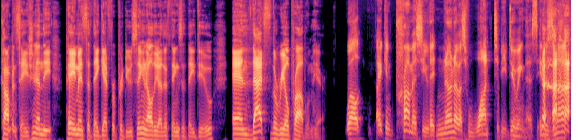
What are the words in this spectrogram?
compensation and the payments that they get for producing and all the other things that they do. And that's the real problem here. Well, I can promise you that none of us want to be doing this. It is not,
